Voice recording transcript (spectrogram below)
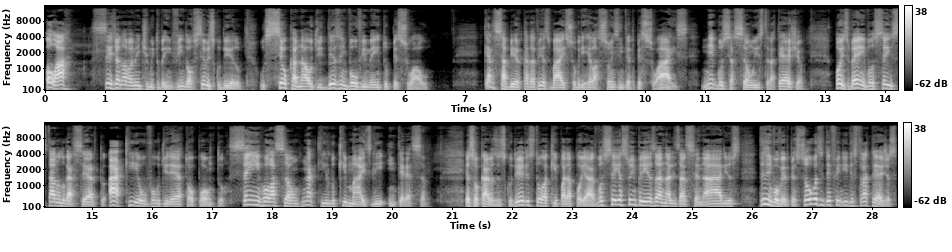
Olá, seja novamente muito bem-vindo ao seu escudeiro, o seu canal de desenvolvimento pessoal. Quer saber cada vez mais sobre relações interpessoais, negociação e estratégia? Pois bem, você está no lugar certo. Aqui eu vou direto ao ponto, sem enrolação naquilo que mais lhe interessa. Eu sou Carlos Escudeiro e estou aqui para apoiar você e a sua empresa a analisar cenários, desenvolver pessoas e definir estratégias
